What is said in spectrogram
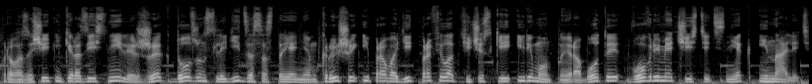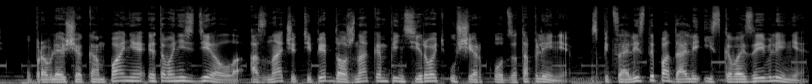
Правозащитники разъяснили, ЖЭК должен следить за состоянием крыши и проводить профилактические и ремонтные работы, вовремя чистить снег и налить. Управляющая компания этого не сделала, а значит теперь должна компенсировать ущерб от затопления. Специалисты подали исковое заявление.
